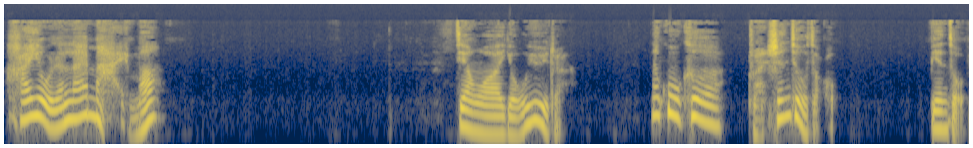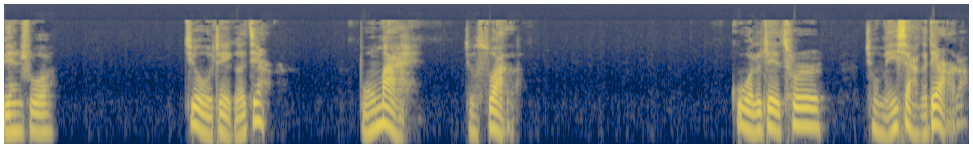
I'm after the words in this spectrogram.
还有人来买吗？见我犹豫着，那顾客转身就走，边走边说：“就这个价儿，不卖就算了。过了这村儿就没下个店了，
